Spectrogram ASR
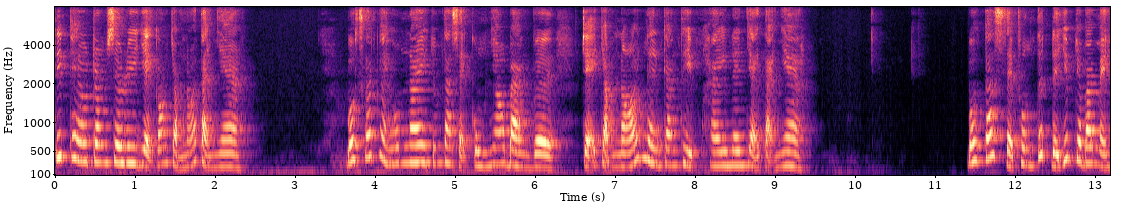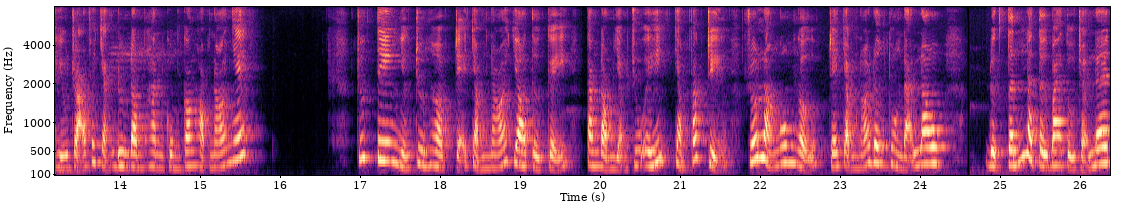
Tiếp theo trong series dạy con chậm nói tại nhà. Postcard ngày hôm nay chúng ta sẽ cùng nhau bàn về trẻ chậm nói nên can thiệp hay nên dạy tại nhà. Podcast sẽ phân tích để giúp cho ba mẹ hiểu rõ về chặng đường đồng hành cùng con học nói nhé. Trước tiên, những trường hợp trẻ chậm nói do tự kỷ, tăng động giảm chú ý, chậm phát triển, rối loạn ngôn ngữ, trẻ chậm nói đơn thuần đã lâu, được tính là từ 3 tuổi trở lên.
